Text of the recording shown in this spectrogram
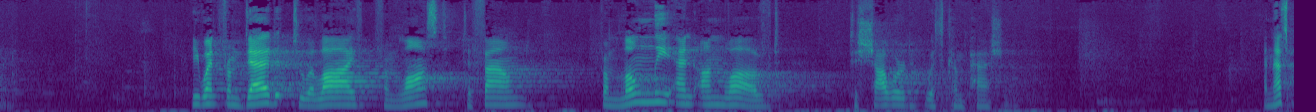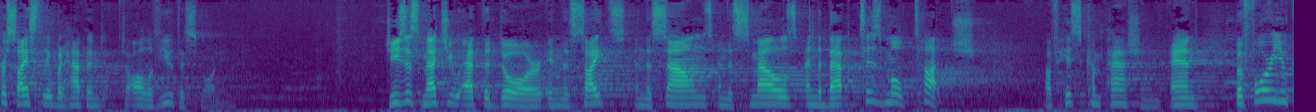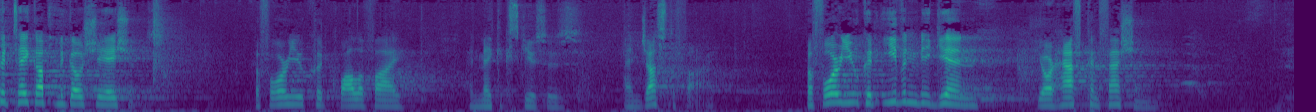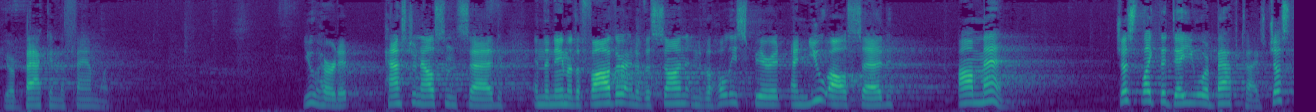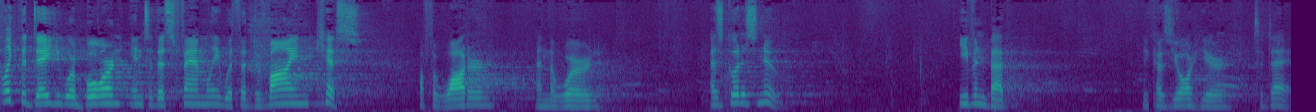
He went from dead to alive, from lost to found, from lonely and unloved to showered with compassion. And that's precisely what happened to all of you this morning. Jesus met you at the door in the sights and the sounds and the smells and the baptismal touch of his compassion. And before you could take up negotiations, before you could qualify and make excuses and justify, before you could even begin your half confession, you're back in the family. You heard it. Pastor Nelson said, In the name of the Father, and of the Son, and of the Holy Spirit, and you all said, Amen. Just like the day you were baptized, just like the day you were born into this family with a divine kiss of the water and the Word, as good as new. Even better, because you're here today.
